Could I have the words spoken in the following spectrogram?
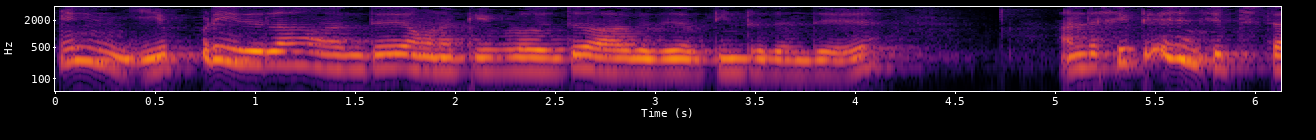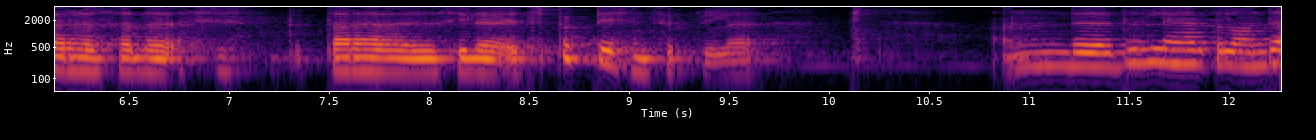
மீன் எப்படி இதெல்லாம் வந்து அவனுக்கு இவ்வளோ இது ஆகுது அப்படின்றது வந்து அந்த சிச்சுவேஷன்ஷிப்ஸ் தர சில தர சில எக்ஸ்பெக்டேஷன்ஸ் இருக்குல்ல அந்த இதில் நேரத்தில் வந்து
